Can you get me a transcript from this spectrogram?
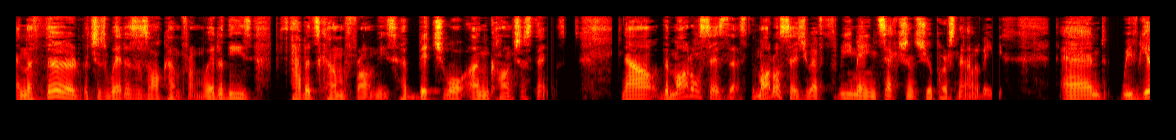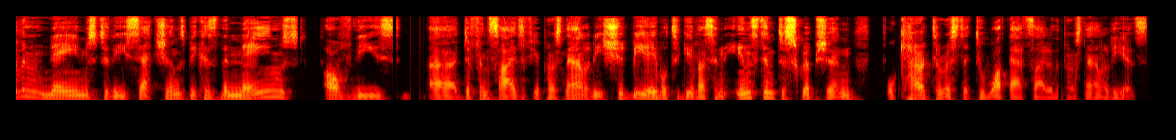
And the third, which is where does this all come from? Where do these habits come from? These habitual, unconscious things. Now, the model says this the model says you have three main sections to your personality. And we've given names to these sections because the names of these uh, different sides of your personality should be able to give us an instant description or characteristic to what that side of the personality is.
